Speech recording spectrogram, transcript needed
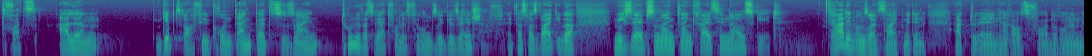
trotz allem gibt es auch viel Grund, dankbar zu sein, tun wir was Wertvolles für unsere Gesellschaft. Etwas, was weit über mich selbst und meinen kleinen Kreis hinausgeht. Gerade in unserer Zeit mit den aktuellen Herausforderungen.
